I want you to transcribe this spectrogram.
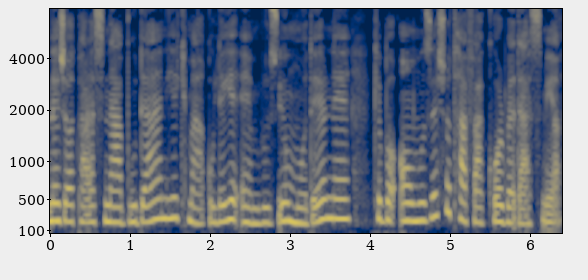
نجات پرست نبودن یک مقوله امروزی و مدرنه که با آموزش و تفکر به دست میاد.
